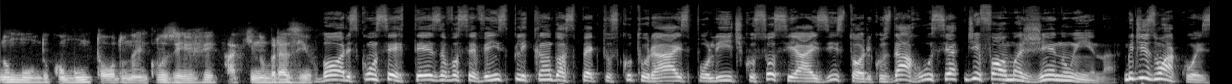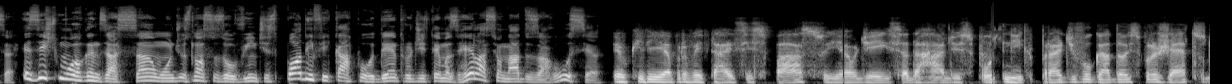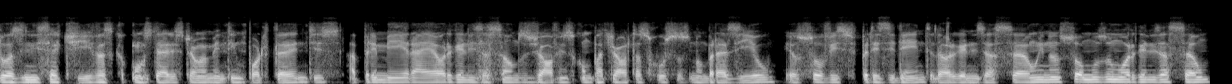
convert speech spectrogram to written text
no mundo como um todo, né? Inclusive aqui no Brasil. Boris, com certeza você vem explicando aspectos culturais, políticos, sociais e históricos da Rússia de forma genuína. Me diz uma coisa: existe uma organização onde os nossos ouvintes podem ficar por dentro de temas relacionados à Rússia? Eu queria aproveitar esse espaço e a audiência da Rádio Sputnik para divulgar dois projetos, duas iniciativas que eu considero extremamente importantes. A primeira é a Organização dos Jovens compatriotas russos no Brasil. Eu sou vice-presidente da organização e nós somos uma organização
